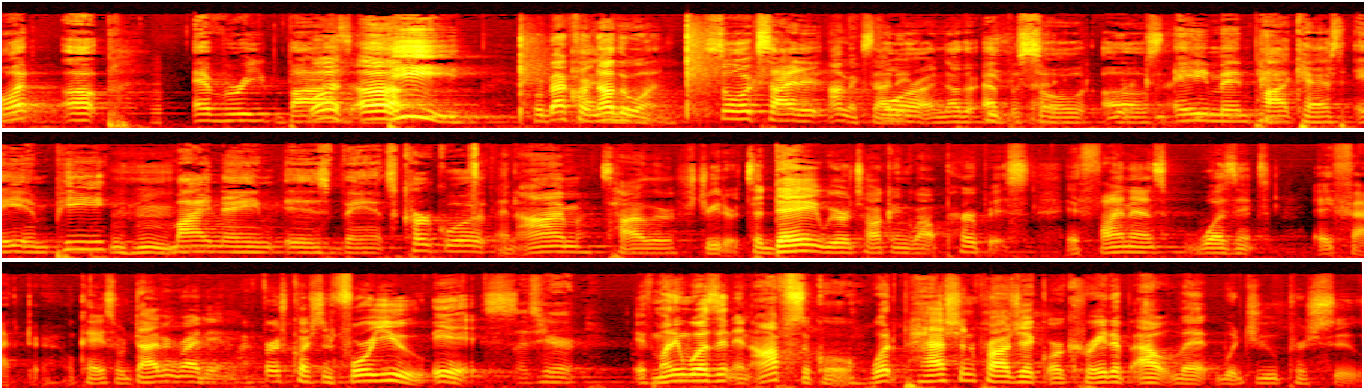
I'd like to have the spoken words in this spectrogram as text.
What up, everybody? What's up? We're back for I'm another one. So excited! I'm excited. for another He's episode excited. We're of excited. Amen Podcast AMP. Mm-hmm. My name is Vance Kirkwood. And I'm Tyler Streeter. Today we are talking about purpose. If finance wasn't a factor. Okay, so diving right in. My first question for you is Let's hear it. if money wasn't an obstacle, what passion project or creative outlet would you pursue?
